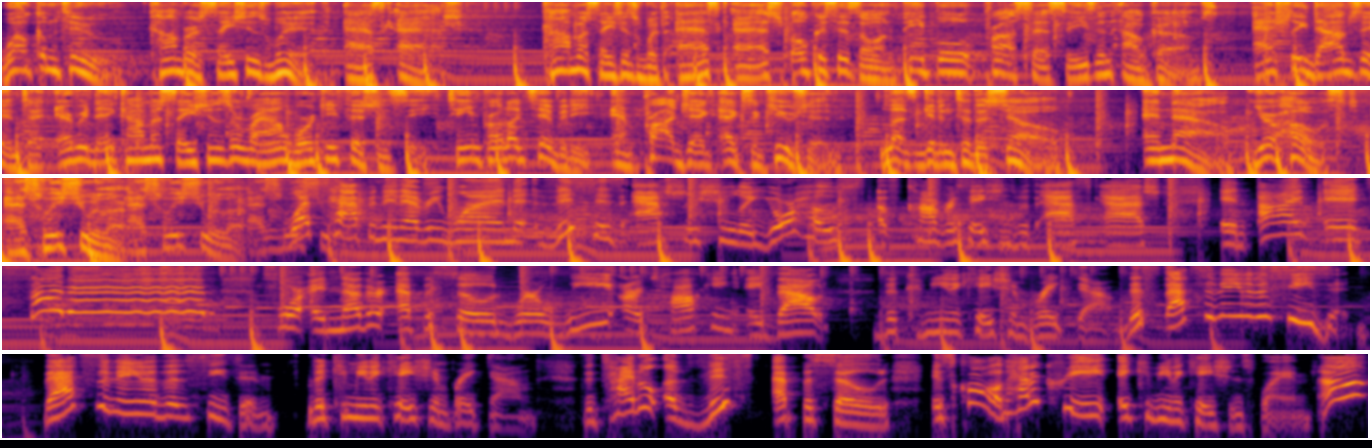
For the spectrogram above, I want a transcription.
Welcome to Conversations with Ask Ash. Conversations with Ask Ash focuses on people, processes, and outcomes. Ashley dives into everyday conversations around work efficiency, team productivity, and project execution. Let's get into the show. And now, your host, Ashley Shuler. Ashley Shuler. Ashley What's Shuler. happening, everyone? This is Ashley Shuler, your host of Conversations with Ask Ash, and I'm excited for another episode where we are talking about the communication breakdown. This that's the name of the season. That's the name of the season. The communication breakdown. The title of this episode is called How to Create a Communications Plan. Huh?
